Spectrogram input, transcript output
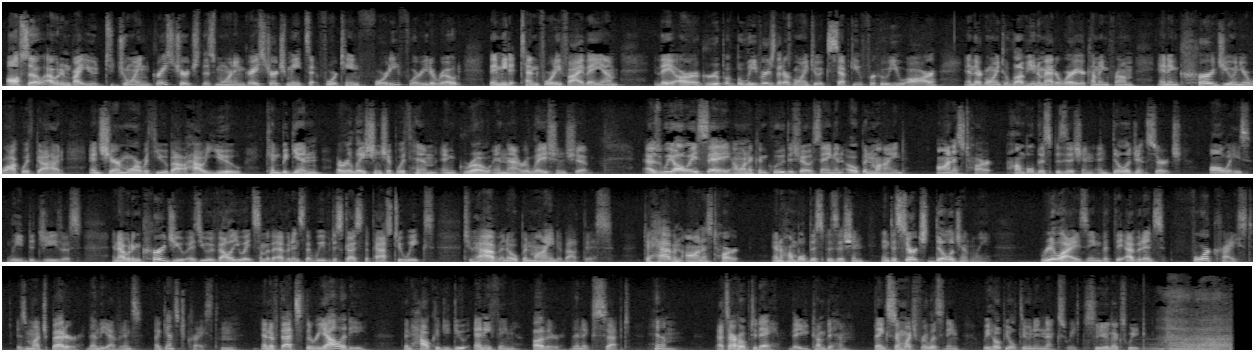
Also, I would invite you to join Grace Church this morning. Grace Church meets at 1440 Florida Road. They meet at 10:45 a.m. They are a group of believers that are going to accept you for who you are, and they're going to love you no matter where you're coming from, and encourage you in your walk with God, and share more with you about how you can begin a relationship with Him and grow in that relationship. As we always say, I want to conclude the show saying an open mind, honest heart, humble disposition, and diligent search always lead to Jesus. And I would encourage you, as you evaluate some of the evidence that we've discussed the past two weeks, to have an open mind about this, to have an honest heart and a humble disposition, and to search diligently, realizing that the evidence for Christ is much better than the evidence against Christ. Hmm. And if that's the reality, then how could you do anything other than accept Him? That's our hope today, that you'd come to Him. Thanks so much for listening. We hope you'll tune in next week. See you next week.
